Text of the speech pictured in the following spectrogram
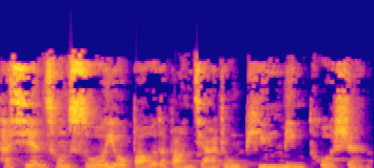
他先从所有包的绑架中拼命脱身，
